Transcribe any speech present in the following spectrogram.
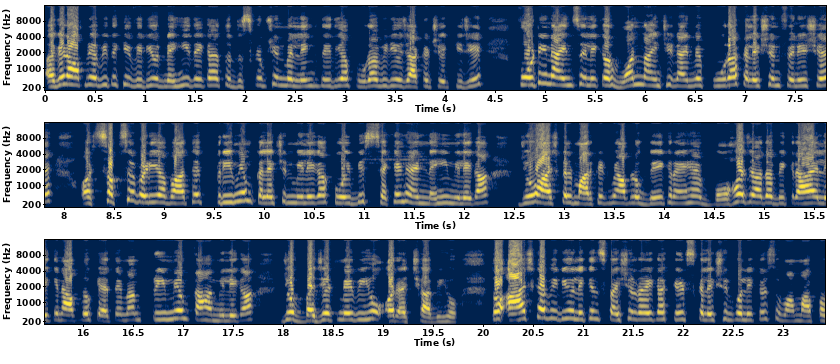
अगर आपने अभी तक ये वीडियो नहीं देखा है तो डिस्क्रिप्शन में लिंक दे दिया, पूरा वीडियो जाकर चेक कीजिए। 49 से लेकर 199 में पूरा कलेक्शन फिनिश है और सबसे बढ़िया बात है प्रीमियम कलेक्शन मिलेगा, कोई भी सेकेंड हैंड नहीं मिलेगा। जो आजकल मार्केट में आप लोग देख रहे हैं, बहुत ज़्यादा बिक रहा है, लेकिन आप लोग कहते हैं, मैम प्रीमियम कहाँ मिलेगा? जो बजट में भी हो और अच्छा भी हो। तो आज का वीडियो लेकिन स्पेशल रहेगा किड्स कलेक्शन को लेकर। सो मैम आपका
